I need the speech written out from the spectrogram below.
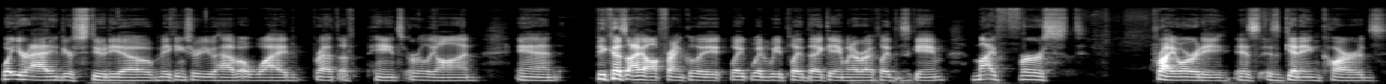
what you're adding to your studio, making sure you have a wide breadth of paints early on, and because I uh, frankly like when we played that game, whenever I played this game, my first priority is is getting cards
